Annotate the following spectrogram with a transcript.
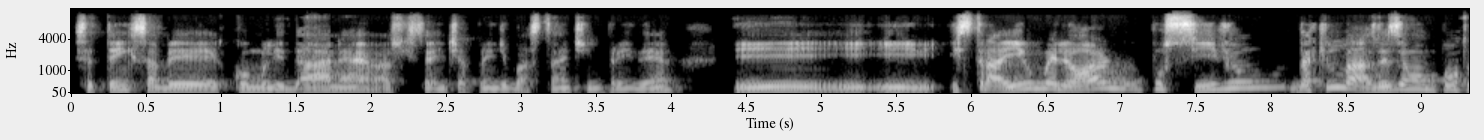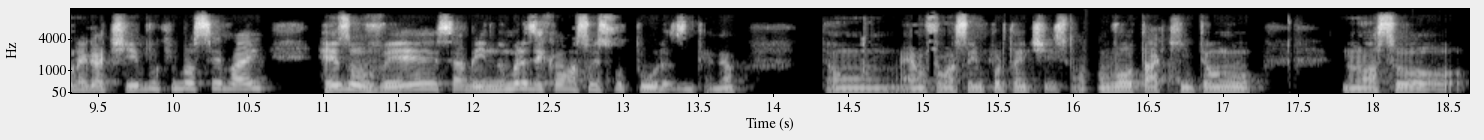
você tem que saber como lidar, né? Acho que a gente aprende bastante empreendendo e, e, e, extrair o melhor possível daquilo lá. Às vezes é um ponto negativo que você vai resolver, sabe, inúmeras reclamações futuras, entendeu? Então, é uma informação importantíssima. Vamos voltar aqui, então, no, no nosso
